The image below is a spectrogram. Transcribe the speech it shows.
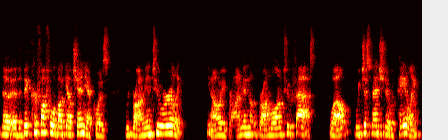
the the big kerfuffle about Galchenyuk was we brought him in too early. You know, we brought him in, brought him along too fast. Well, we just mentioned it with Poehling.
